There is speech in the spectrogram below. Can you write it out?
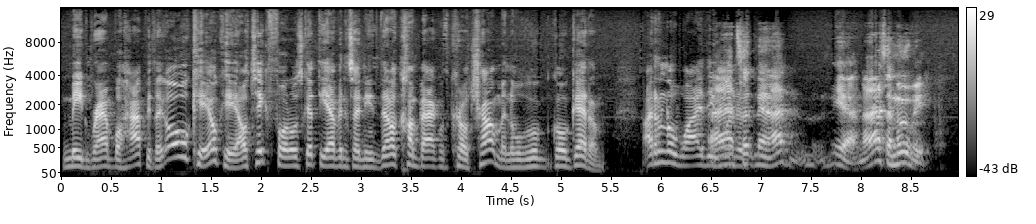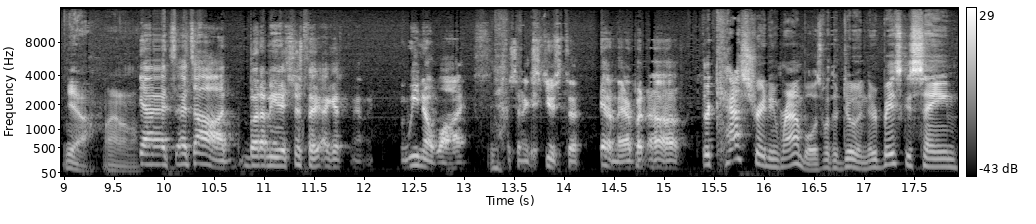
made Rambo happy. Like, "Oh, okay, okay, I'll take photos, get the evidence I need, then I'll come back with Colonel Trautman, and we'll go, get him." I don't know why they. That's a, now that, yeah, now that's a movie. yeah, I don't know. Yeah, it's it's odd, but I mean, it's just I guess we know why. It's an excuse to get him there, but uh, They're castrating Rambo is what they're doing. They're basically saying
